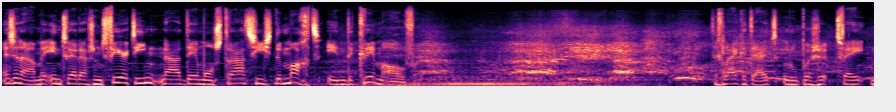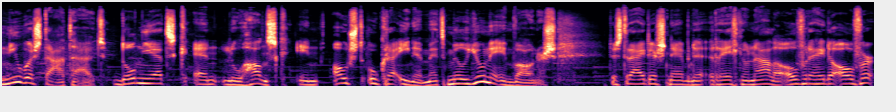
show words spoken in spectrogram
En ze namen in 2014 na demonstraties de macht in de Krim over. Tegelijkertijd roepen ze twee nieuwe staten uit: Donetsk en Luhansk in Oost-Oekraïne met miljoenen inwoners. De strijders nemen de regionale overheden over.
